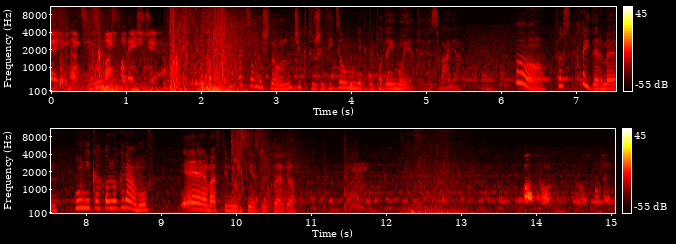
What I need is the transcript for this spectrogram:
Świetna eliminacja. Masz podejście. Ciekawe, co myślą ludzie, którzy widzą mnie, gdy podejmuję te wyzwania. O, to Spider-Man. Unika hologramów. Nie ma w tym nic niezwykłego. Patrol rozpoczęty.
